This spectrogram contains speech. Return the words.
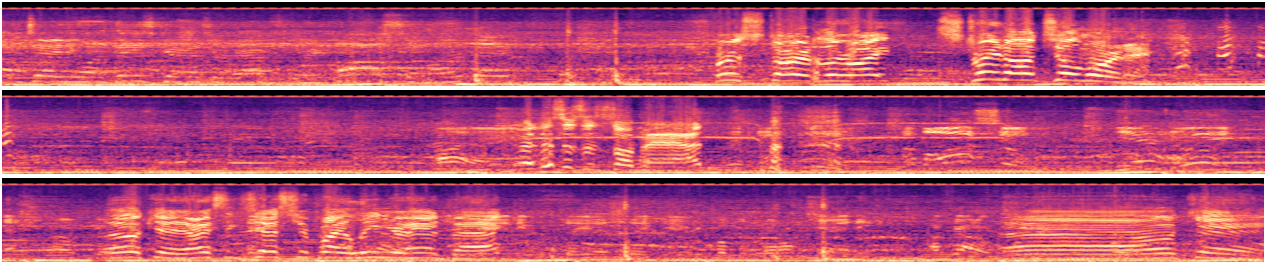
I'll tell you what, these guys are absolutely awesome, aren't they? First start to the right, straight on till morning. Uh, this isn't so bad. Okay, I suggest you probably lean your head back. Uh, okay.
